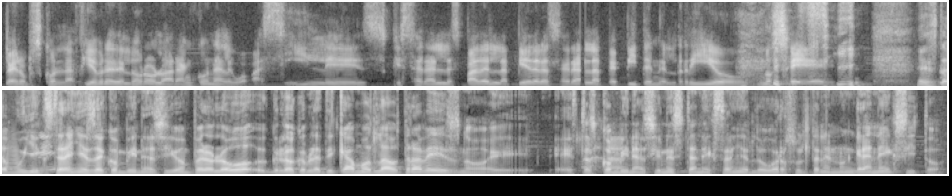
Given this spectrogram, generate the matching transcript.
Pero pues con la fiebre del oro lo harán con alguaciles. ¿Qué será la espada en la piedra? ¿Será la pepita en el río? No sé. Sí, está muy extraña esa combinación, pero luego lo que platicamos la otra vez, ¿no? Eh, estas Ajá. combinaciones tan extrañas luego resultan en un gran éxito,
